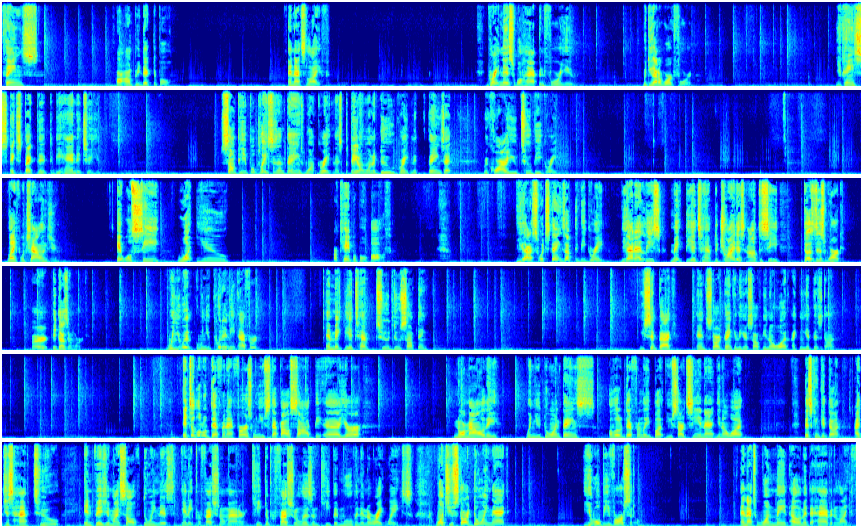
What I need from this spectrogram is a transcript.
Things are unpredictable, and that's life. Greatness will happen for you, but you got to work for it. You can't expect it to be handed to you. Some people, places, and things want greatness, but they don't want to do great things that require you to be great. Life will challenge you. It will see what you are capable of. You got to switch things up to be great. You got to at least make the attempt to try this out to see does this work? Or it doesn't work. When you would, when you put in the effort and make the attempt to do something, you sit back and start thinking to yourself, you know what? I can get this done. It's a little different at first when you step outside the uh, your normality when you doing things a little differently, but you start seeing that, you know what? This can get done. I just have to envision myself doing this in a professional manner. Keep the professionalism, keep it moving in the right ways. Once you start doing that, you will be versatile. And that's one main element to have in life.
